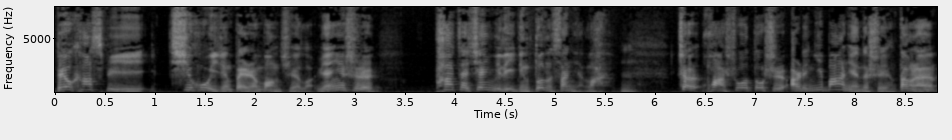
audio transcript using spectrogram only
，Bill Cosby 几乎已经被人忘却了，原因是他在监狱里已经蹲了三年了。嗯，这话说都是二零一八年的事情。当然，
